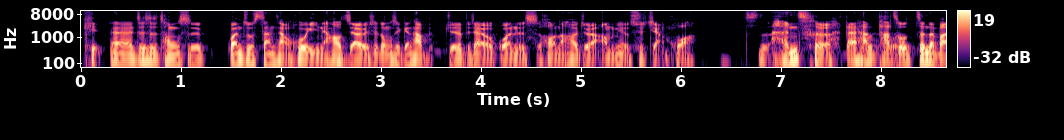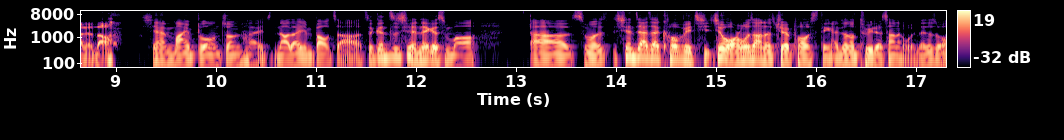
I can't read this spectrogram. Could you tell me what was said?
keep 呃，就是同时关注三场会议，然后只要有些东西跟他觉得比较有关的时候，然后就要 on mute 去讲话，是很扯，但他他说真的办得到。现在 mind blown 状态，脑袋已经爆炸了。这跟之前那个什么。呃，什么？现在在 COVID 期，就网络上的 share posting 啊，这种 Twitter 上的文章，就说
